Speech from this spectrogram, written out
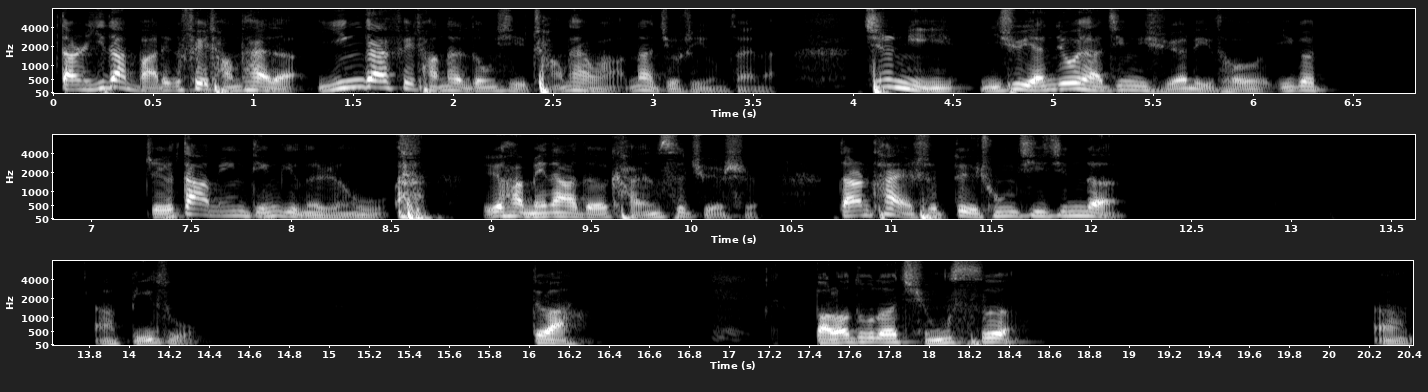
但是一旦把这个非常态的应该非常态的东西常态化，那就是一种灾难。其实你你去研究一下经济学里头一个。这个大名鼎鼎的人物，约翰梅纳德·凯恩斯爵士，当然他也是对冲基金的啊鼻祖，对吧？保罗·杜德·琼斯，啊，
